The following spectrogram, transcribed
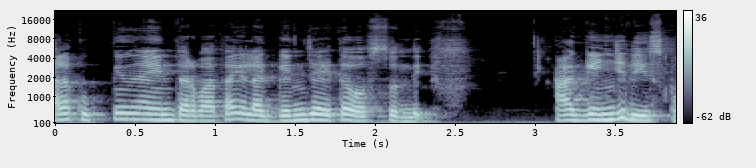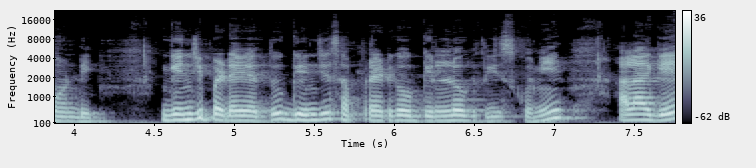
అలా కుకింగ్ అయిన తర్వాత ఇలా గంజి అయితే వస్తుంది. ఆ గెంజి తీసుకోండి. గెంజి పడేయద్దు గెంజి సెపరేట్‌గా ఒక గిన్నెలోకి తీసుకొని అలాగే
